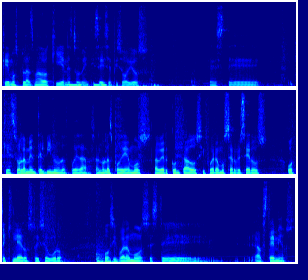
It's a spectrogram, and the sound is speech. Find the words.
que hemos plasmado aquí en estos 26 episodios este, que solamente el vino nos las puede dar. O sea, no las podríamos haber contado si fuéramos cerveceros o tequileros, estoy seguro. O si fuéramos este, abstemios.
